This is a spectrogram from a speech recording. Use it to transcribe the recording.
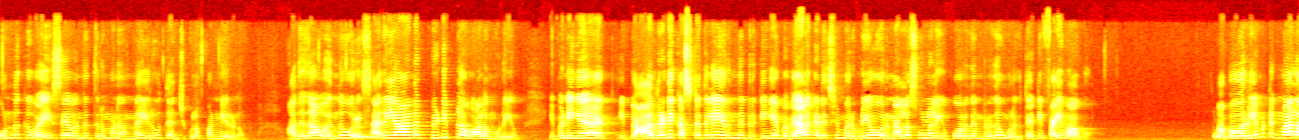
பொண்ணுக்கு வயசே வந்து திருமணம்னா இருபத்தஞ்சுக்குள்ளே பண்ணிடணும் அதுதான் வந்து ஒரு சரியான பிடிப்பில் வாழ முடியும். இப்போ நீங்கள் இப்போ ஆல்ரெடி கஷ்டத்திலே இருந்துட்டு இருக்கீங்க இப்போ வேலை கிடைச்சி மறுபடியும் ஒரு நல்ல சூழ்நிலைக்கு போகிறதுன்றது உங்களுக்கு தேர்ட்டி ஃபைவ் ஆகும். அப்போ ஒரு லிமிட்டுக்கு மேலே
